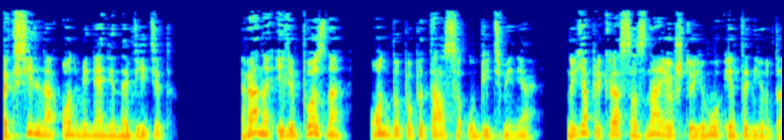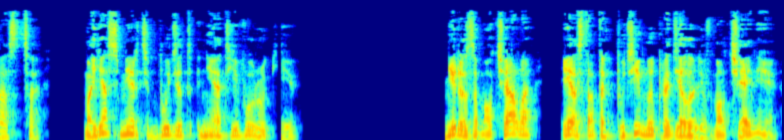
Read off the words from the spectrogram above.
Так сильно он меня ненавидит. Рано или поздно он бы попытался убить меня, но я прекрасно знаю, что ему это не удастся. Моя смерть будет не от его руки. Нира замолчала, и остаток пути мы проделали в молчании.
